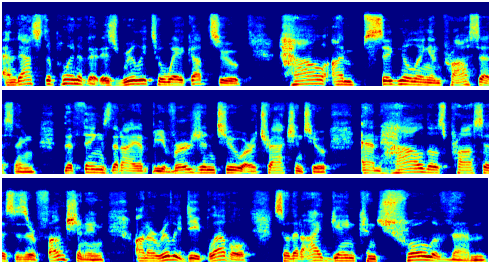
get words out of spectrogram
And that's the point of it is really to wake up to how I'm signaling and processing the things that I have aversion to or attraction to and how those processes are functioning on a really deep level so that I gain control of them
